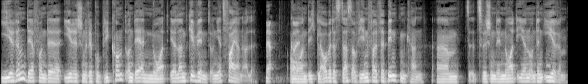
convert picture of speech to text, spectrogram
Iren, der von der irischen Republik kommt und der in Nordirland gewinnt. Und jetzt feiern alle. Ja. Geil. Und ich glaube, dass das auf jeden Fall verbinden kann ähm, zwischen den Nordiren und den Iren.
